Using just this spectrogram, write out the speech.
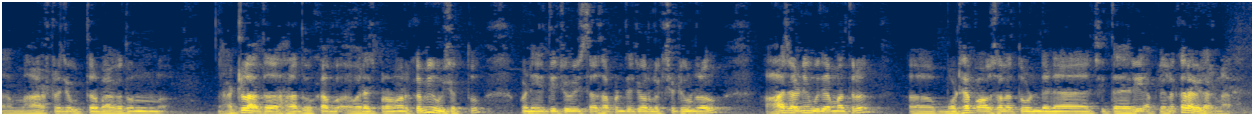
महाराष्ट्राच्या उत्तर भागातून हटला तर हा धोका बऱ्याच प्रमाणावर कमी होऊ शकतो. पण येते चोवीस तास आपण त्याच्यावर लक्ष ठेवून राहू. आज आणि उद्या मात्र मोठ्या पावसाला तोंड देण्याची तयारी आपल्याला करावी लागणार आहे.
